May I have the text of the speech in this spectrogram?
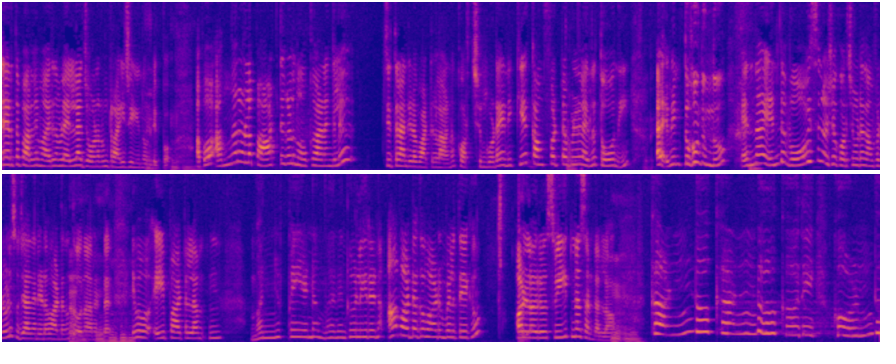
നേരത്തെ പറഞ്ഞ മാതിരി നമ്മൾ എല്ലാ ജോണറും ട്രൈ ചെയ്യുന്നുണ്ട് ഇപ്പോൾ. അപ്പോൾ അങ്ങനെയുള്ള പാട്ടുകൾ നോക്കുകയാണെങ്കിൽ ചിത്രാന്റിയുടെ പാട്ടുകളാണ് കുറച്ചും കൂടെ എനിക്ക് കംഫർട്ടബിൾ എന്ന് തോന്നി. ഐ മീൻ തോന്നുന്നു. എന്നാൽ എന്റെ വോയിസിന് പക്ഷെ കുറച്ചും കൂടെ കംഫർട്ടബിൾ സുജാതയുടെ പാട്ടെന്ന് തോന്നാറുണ്ട്. ഇപ്പോൾ ഈ പാട്ടെല്ലാം ഉം, മഞ്ഞു പേണം മനകുളിരണം ആ പാട്ടൊക്കെ പാടുമ്പോഴത്തേക്കും ഉള്ള ഒരു സ്വീറ്റ്നെസ് ഉണ്ടല്ലോ. കണ്ടു കണ്ടു കൊതി കൊണ്ടു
